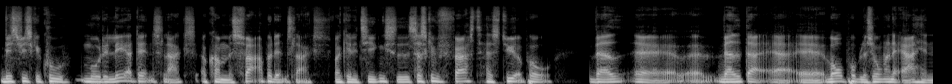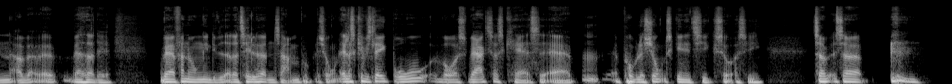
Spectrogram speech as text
hvis vi skal kunne modellere den slags og komme med svar på den slags fra genetikkens side, så skal vi først have styr på, hvad, øh, hvad der er, øh, hvor populationerne er henne, og hvad, hvad hedder det, hvad for nogle individer, der tilhører den samme population. Ellers kan vi slet ikke bruge vores værktøjskasse af, mm. af populationsgenetik, så at sige. Så, så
